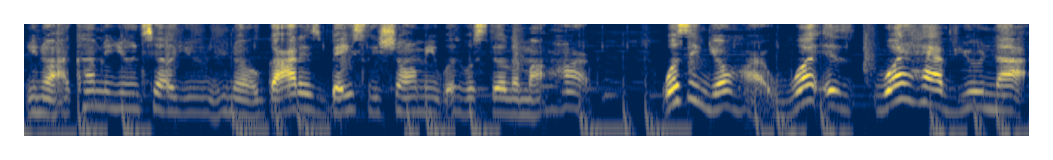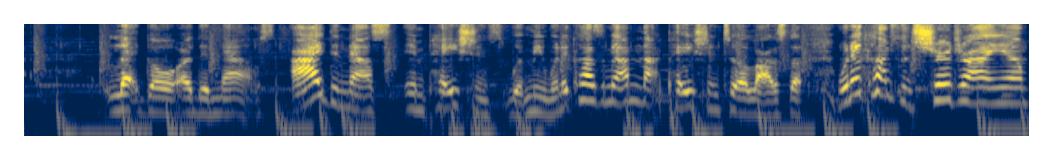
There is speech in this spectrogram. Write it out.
you know, I come to you and tell you, you know, God is basically showing me what was still in my heart. What's in your heart? What is what have you not let go or denounce. I denounce impatience with me. When it comes to me, I'm not patient to a lot of stuff. When it comes to children, I am.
